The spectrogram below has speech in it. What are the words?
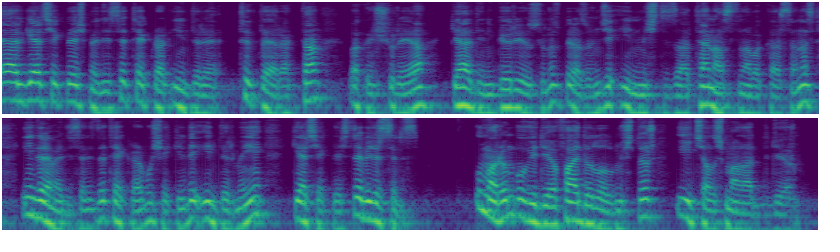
Eğer gerçekleşmediyse tekrar indire tıklayaraktan bakın şuraya geldiğini görüyorsunuz. Biraz önce inmişti zaten aslına bakarsanız. indiremediyseniz de tekrar bu şekilde indirmeyi gerçekleştirebilirsiniz. Umarım bu video faydalı olmuştur. İyi çalışmalar diliyorum.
